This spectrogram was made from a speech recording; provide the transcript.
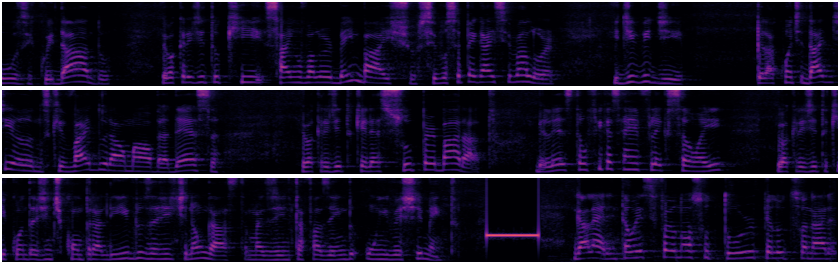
uso e cuidado, eu acredito que sai um valor bem baixo. Se você pegar esse valor e dividir pela quantidade de anos que vai durar uma obra dessa, eu acredito que ele é super barato. Beleza? Então fica essa reflexão aí. Eu acredito que quando a gente compra livros, a gente não gasta, mas a gente está fazendo um investimento. Galera, então esse foi o nosso tour pelo dicionário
